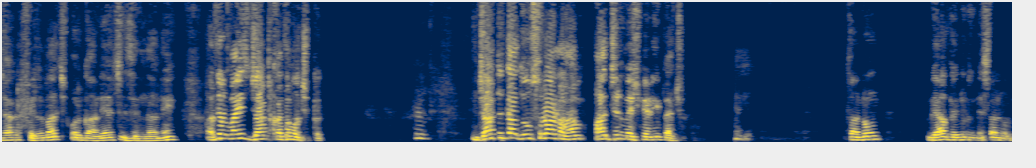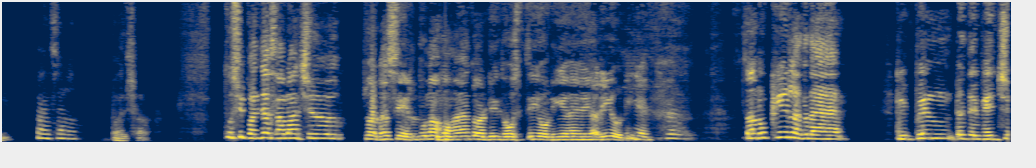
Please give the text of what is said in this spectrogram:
ਜੱਟ ਫਿਲਮਾਂ 'ਚ ਔਰ ਗਾਣਿਆਂ 'ਚ ਜ਼ਿੰਦਾ ਨੇ। ਅਦਰਵਾਈਜ਼ ਜੱਟ ਖਤਮ ਹੋ ਚੁੱਕੇ। ਜੱਟ ਦਾ ਦੂਸਰਾ ਨਾਮ ਅੱਜ ਨਸ਼ੇੜੀ ਪੈ ਚੁੱਕਾ ਤੁਹਾਨੂੰ ਵਿਆਹ ਮੈਨੂੰ ਕਿੰਨੇ ਸਾਲ ਹੋ ਗਏ? ਪੰਜ ਸਾਲ ਪੰਜ ਸਾਲ। ਤੁਸੀਂ ਪੰਜਾਂ ਸਾਲਾਂ 'ਚ ਤੁਹਾਡਾ ਸੇਲ ਪੁਣਾ ਹੋਣਾ ਹੈ ਤੁਹਾਡੀ ਦੋਸਤੀ ਹੋਣੀ ਹੈ ਯਾਰੀ ਹੋਣੀ ਹੈ। ਤੁਹਾਨੂੰ ਕੀ ਲੱਗਦਾ ਹੈ ਕਿ ਪਿੰਡ ਦੇ ਵਿੱਚ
